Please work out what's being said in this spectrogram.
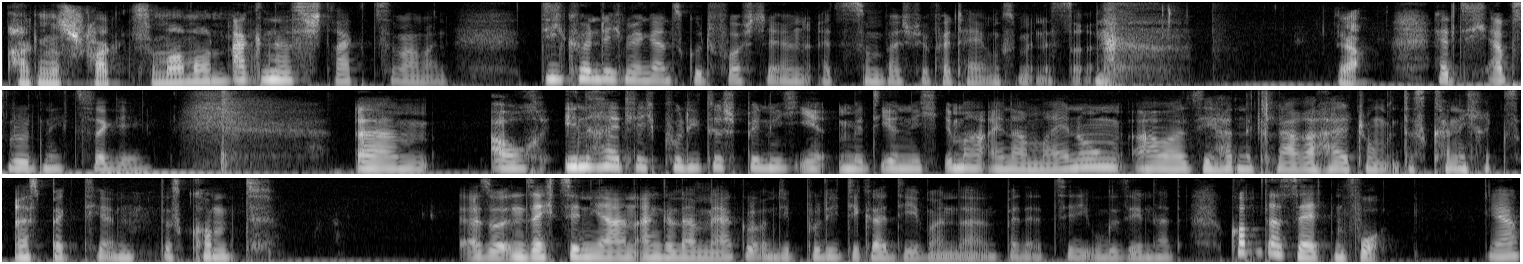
Agnes Strack-Zimmermann. Agnes Strack-Zimmermann. Die könnte ich mir ganz gut vorstellen als zum Beispiel Verteidigungsministerin. Ja. Hätte ich absolut nichts dagegen. Ähm, auch inhaltlich politisch bin ich mit ihr nicht immer einer Meinung, aber sie hat eine klare Haltung und das kann ich respektieren. Das kommt also in 16 Jahren Angela Merkel und die Politiker, die man da bei der CDU gesehen hat, kommt das selten vor. Ja,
